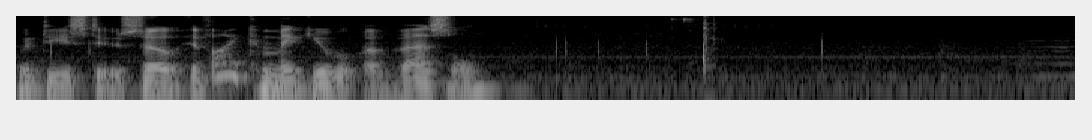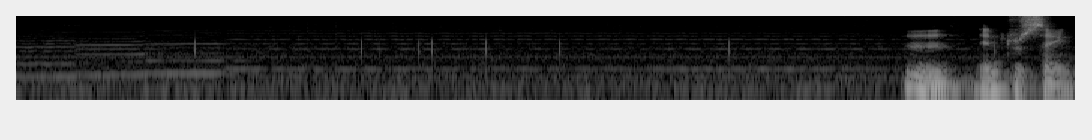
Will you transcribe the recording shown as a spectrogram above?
with these two. So if I can make you a vassal. Hmm, interesting.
